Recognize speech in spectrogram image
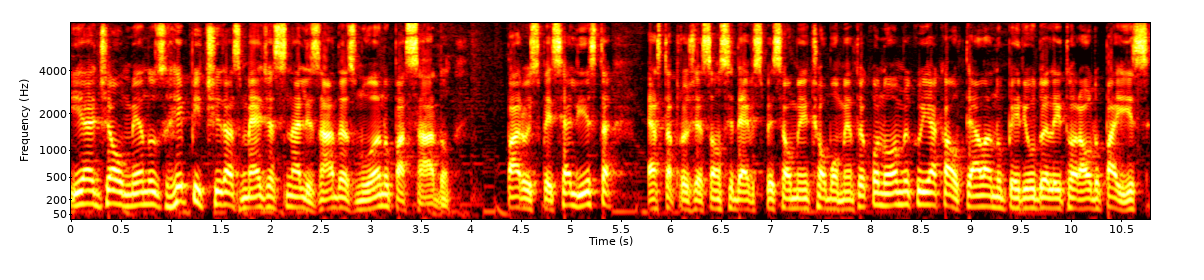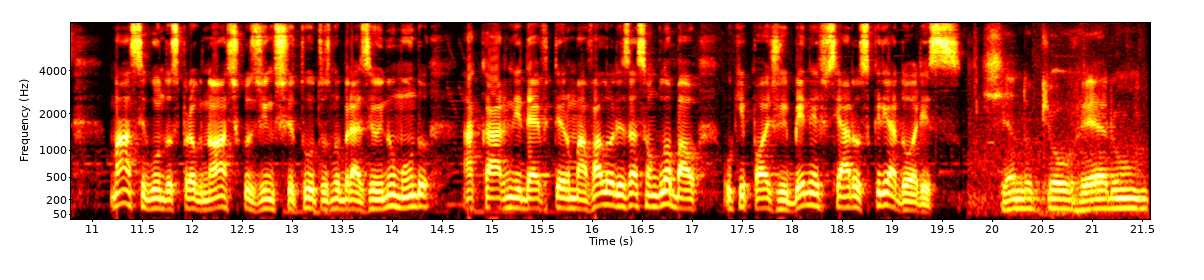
e é de ao menos repetir as médias sinalizadas no ano passado. Para o especialista, esta projeção se deve especialmente ao momento econômico e à cautela no período eleitoral do país. Mas, segundo os prognósticos de institutos no Brasil e no mundo, a carne deve ter uma valorização global, o que pode beneficiar os criadores. Sendo que houveram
